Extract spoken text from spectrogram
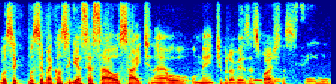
Você, você vai conseguir acessar o site, né? O, o Mente para ver as respostas? Sim.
